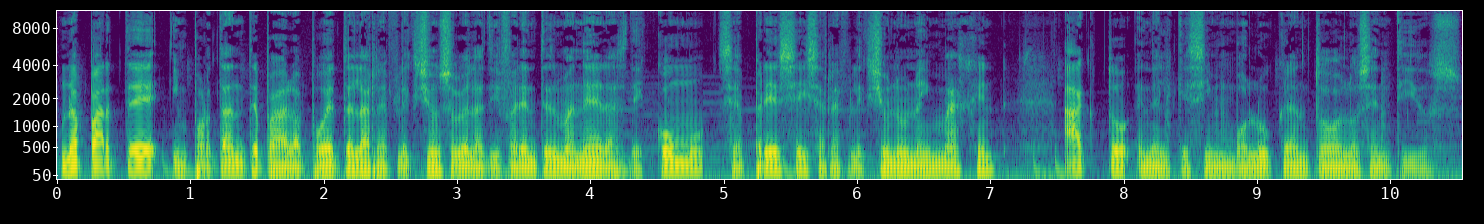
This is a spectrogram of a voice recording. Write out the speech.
Una parte importante para la poeta es la reflexión sobre las diferentes maneras de cómo se aprecia y se reflexiona una imagen, acto en el que se involucran todos los sentidos.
